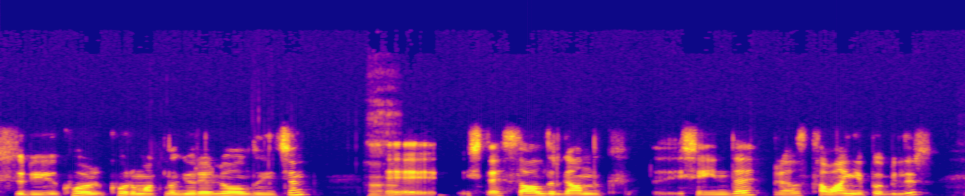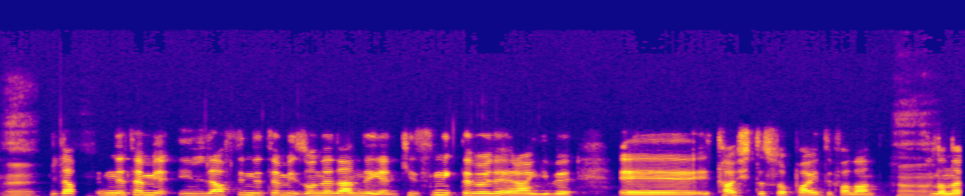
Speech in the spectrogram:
sürüyü kor korumakla görevli olduğu için, eee, işte, saldırganlık, eee, şeyinde biraz tavan yapabilir. Evet. Laf dinleteme laf dinletemeyiz. O nedenle, yani, kesinlikle böyle herhangi bir, eee, taştı, sopaydı falan Ha. kullanarak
